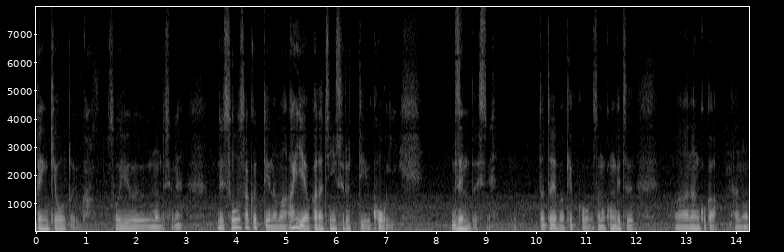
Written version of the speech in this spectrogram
勉強というかそういうもんですよね。で創作っていうのは、まあ、アイデアを形にするっていう行為全部ですね。例えば結構その今月は何個かあの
